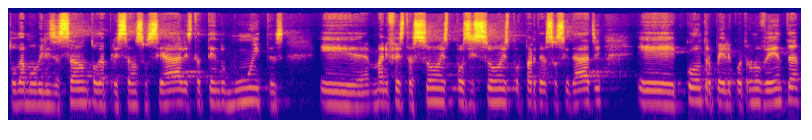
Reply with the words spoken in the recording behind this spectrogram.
toda a mobilização, toda a pressão social, está tendo muitas manifestações, posições por parte da sociedade contra o PL 490.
